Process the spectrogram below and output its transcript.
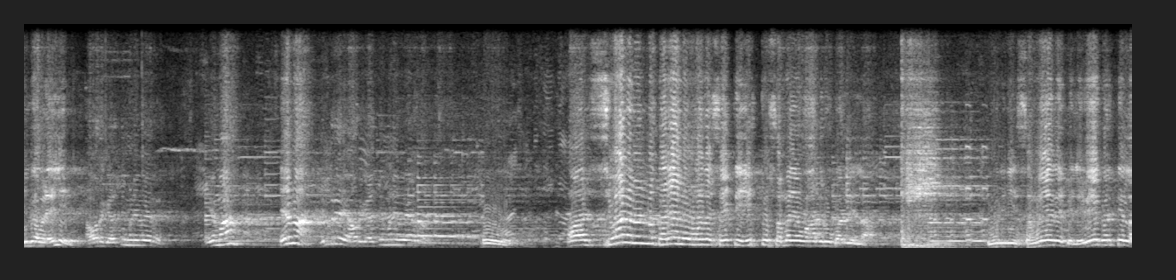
ಈಗ ಅವಳೆಲ್ಲಿ? ಅವ್ರ ಗೆಳತಿ ಮನಿ ಬೇರೆ ಹೇಮ? ಹೇಮ? ಇಲ್ರಿ ಅವ್ರ ಗೆಳತಿ ಮನೆ ಶಿವನನ್ನು ಕರೆಯಲು ಹೋದ ಸೇತಿ ಇಷ್ಟು ಸಮಯವಾದರೂ ಬರಲಿಲ್ಲ. ಇವನಿಗೆ ಸಮಯದ ಬೆಲೆವೇ ಗೊತ್ತಿಲ್ಲ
